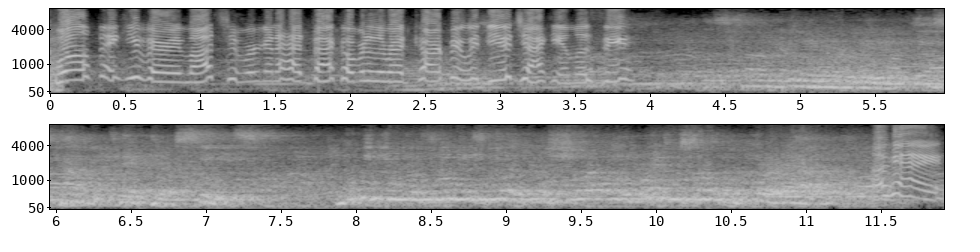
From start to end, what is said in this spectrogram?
Well, thank you very much, and we're going to head back over to the red carpet with you, Jackie and Lizzie. Okay.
